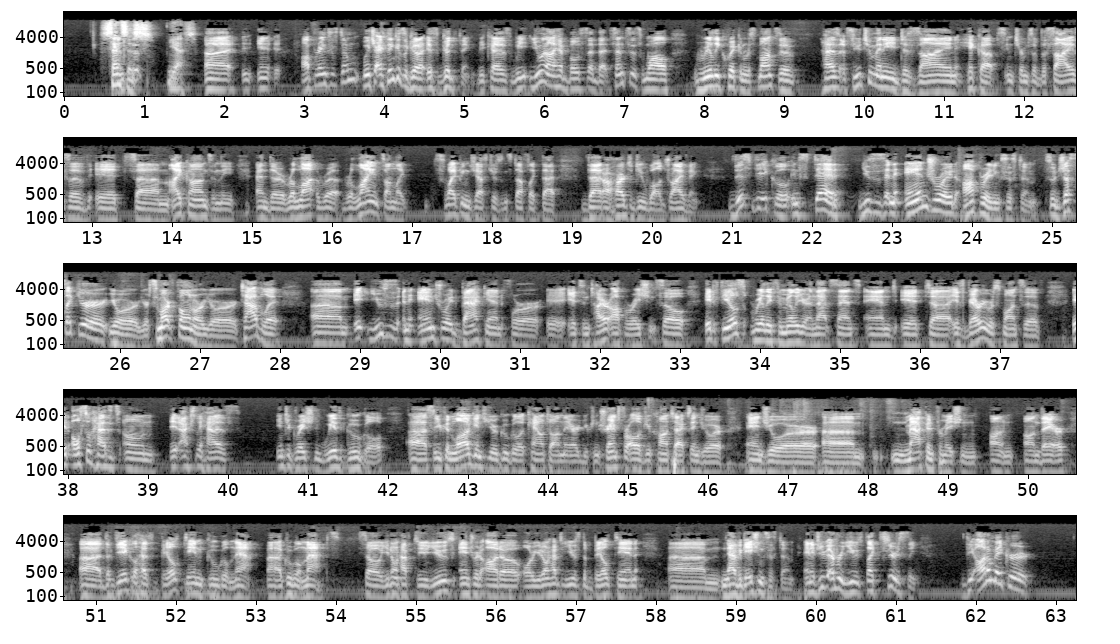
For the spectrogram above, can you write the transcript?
Sensus, yes. uh, in, operating system, which I think is a good is a good thing because we you and I have both said that Sensus, while really quick and responsive, has a few too many design hiccups in terms of the size of its um, icons and the and the re- reliance on like swiping gestures and stuff like that that are hard to do while driving. This vehicle instead uses an Android operating system. So just like your your your smartphone or your tablet, um, it uses an Android backend for its entire operation. So it feels really familiar in that sense, and it uh, is very responsive. It also has its own. It actually has integration with Google, uh, so you can log into your Google account on there. You can transfer all of your contacts and your and your um, map information on on there. Uh, the vehicle has built-in Google Map, uh, Google Maps, so you don't have to use Android Auto or you don't have to use the built-in um, navigation system. And if you've ever used, like seriously, the automaker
